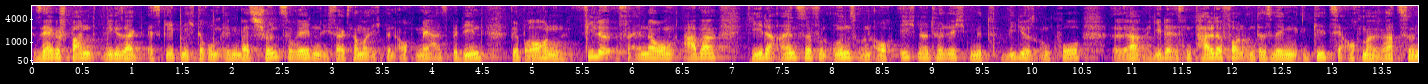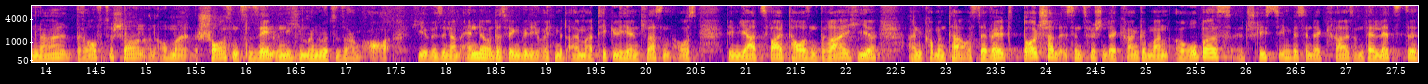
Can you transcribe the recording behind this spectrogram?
sehr gespannt. Wie gesagt, es geht nicht darum, irgendwas schön zu reden. Ich sage es nochmal, ich bin auch mehr als bedient. Wir brauchen viele Veränderungen, aber jeder einzelne von uns und auch ich natürlich mit Videos und Co., äh, ja, jeder ist ein Teil davon und deswegen gilt es ja auch mal rational drauf zu schauen und auch mal Chancen zu sehen und nicht immer nur zu sagen, oh, hier, wir sind am Ende und deswegen will ich euch mit einem Artikel hier entlassen aus dem Jahr 2003. Hier ein Kommentar aus der Welt. Deutschland ist inzwischen der kranke Mann Europas. Jetzt schließt sich ein bisschen der Kreis. Und der letzte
